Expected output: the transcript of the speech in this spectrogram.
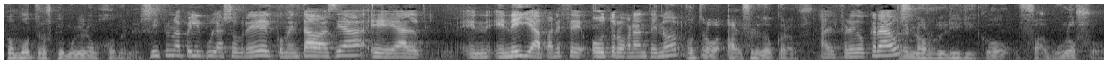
como otros que murieron jóvenes. Se hizo una película sobre él, comentabas ya. eh, al- en, en ella aparece otro gran tenor, Otro, Alfredo Kraus. Alfredo Kraus, Tenor lírico fabuloso.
